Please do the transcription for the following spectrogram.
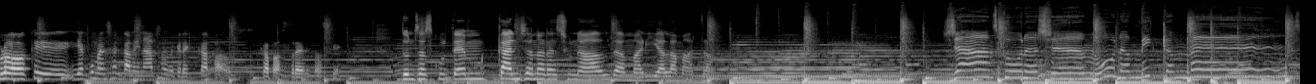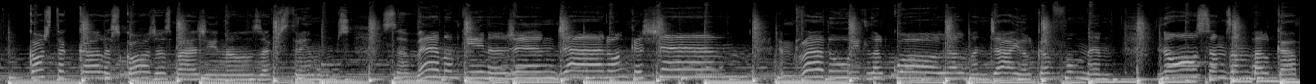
Però que ja comença a encaminar-se, crec, cap als, cap als 30, sí. Doncs escoltem Cant generacional de Maria Lamata. Ja coneixem una mica més, costa que les coses vagin als extrems. Sabem amb quina gent ja no encaixem. Hem reduït l'alcohol, el menjar i el que fumem. No se'ns en va el cap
